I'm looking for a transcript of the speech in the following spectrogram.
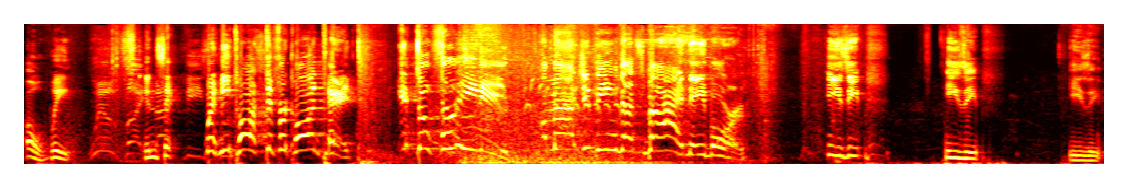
Oh wait, insane. Wait, he tossed it for content. It's so free, dude. Imagine being that bad, neighbor. Easy, easy, easy.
